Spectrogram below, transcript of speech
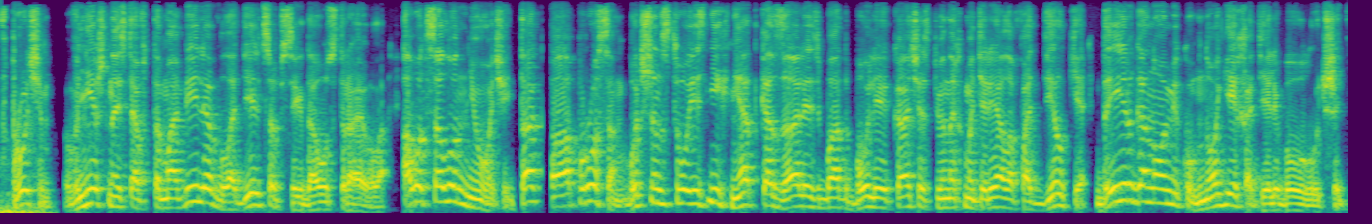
Впрочем, внешность автомобиля владельцев всегда устраивала. А вот салон не очень. Так, по опросам, большинство из них не отказались бы от более качественных материалов отделки, да и эргономику многие хотели бы улучшить.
